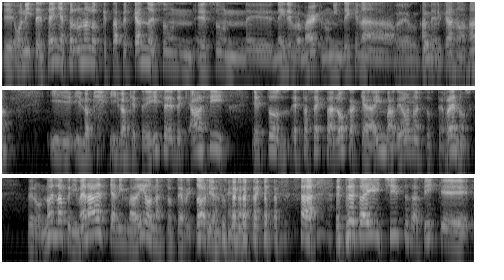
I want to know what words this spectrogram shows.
eh, o ni te enseña, solo uno de los que está pescando es un, es un eh, Native American, un indígena ah, americano, ajá. Y, y, lo que, y lo que te dice es de que, ah, sí, estos, esta secta loca que ha invadido nuestros terrenos pero no es la primera vez que han invadido nuestros territorios. entonces hay chistes así que,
